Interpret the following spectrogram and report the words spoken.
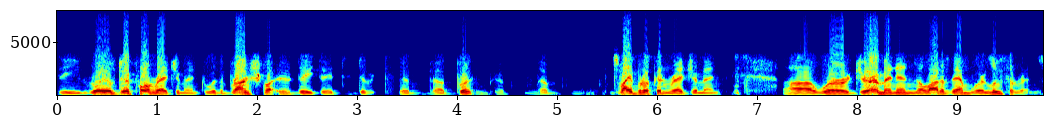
the Royal Deux-Ponts Regiment with the Braunschweig, the the, the, the uh, uh, Zweibrücken Regiment uh, were German, and a lot of them were Lutherans.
